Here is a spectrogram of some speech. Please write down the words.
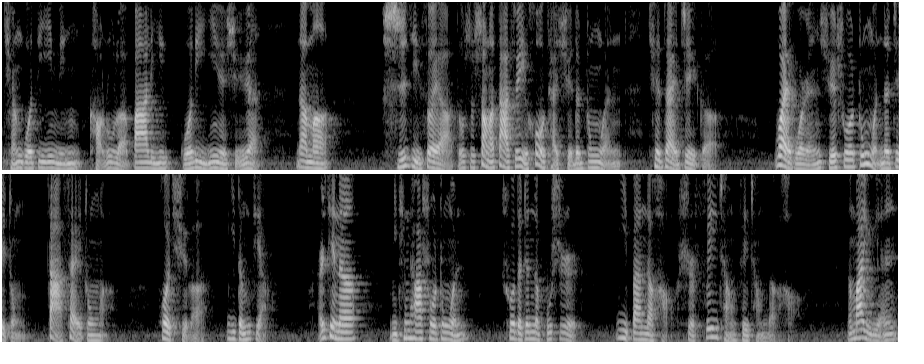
全国第一名，考入了巴黎国立音乐学院。那么十几岁啊，都是上了大学以后才学的中文，却在这个外国人学说中文的这种大赛中啊，获取了一等奖。而且呢，你听他说中文。说的真的不是一般的好，是非常非常的好，能把语言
